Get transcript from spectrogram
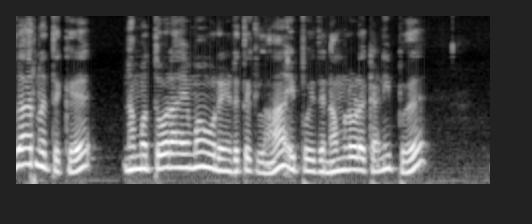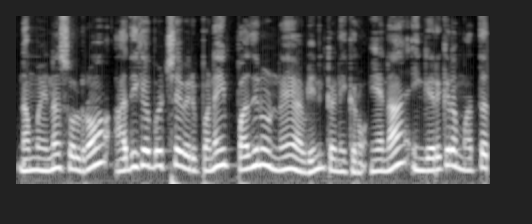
உதாரணத்துக்கு நம்ம தோராயமாக ஒரு எடுத்துக்கலாம். இப்போ இது நம்மளோட கணிப்பு. நம்ம என்ன சொல்கிறோம் அதிகபட்ச விற்பனை பதினொன்று அப்படின்னு கணிக்கிறோம். ஏன்னா இங்கே இருக்கிற மற்ற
